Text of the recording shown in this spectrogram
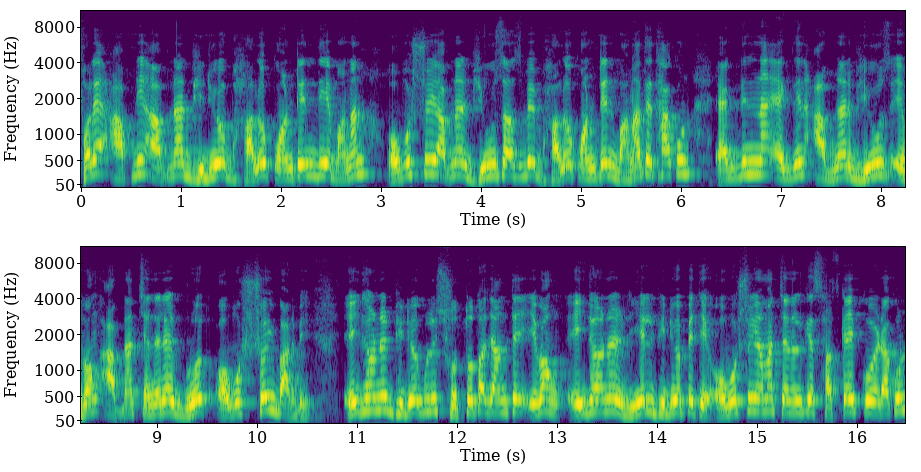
ফলে আপনি আপনার ভিডিও ভালো কন্টেন্ট দিয়ে বানান, অবশ্যই আপনার ভিউজ আসবে, ভালো কন্টেন্ট বানাতে থাকুন, একদিন না একদিন আপনার ভিউজ এবং আপনার চ্যানেলের গ্রোথ অবশ্যই বাড়বে। এই ধরনের ভিডিওগুলির সত্যতা জানতে এবং এই ধরনের রিয়েল ভিডিও পেতে অবশ্যই আমার চ্যানেলকে সাবস্ক্রাইব করে রাখুন।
